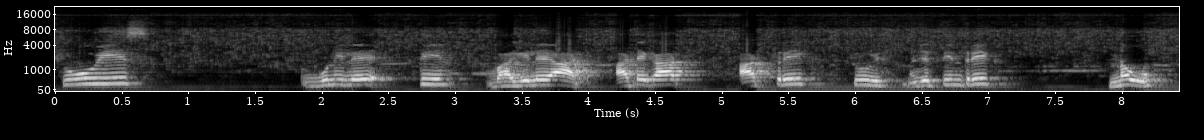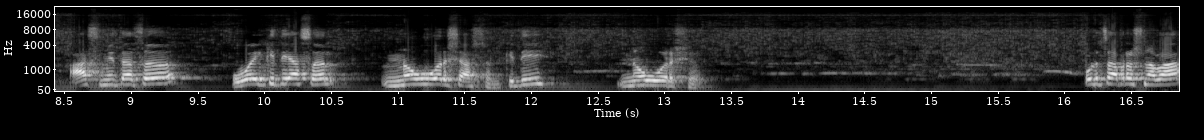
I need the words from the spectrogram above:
चोवीस गुणिले तीन भागिले आठ. आठ एक आठ. आठ त्रिक चोवीस. म्हणजे तीन त्रिक नऊ. अस्मिताचं वय किती असेल? नऊ वर्ष असेल. किती? नऊ वर्ष. पुढचा प्रश्न बा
